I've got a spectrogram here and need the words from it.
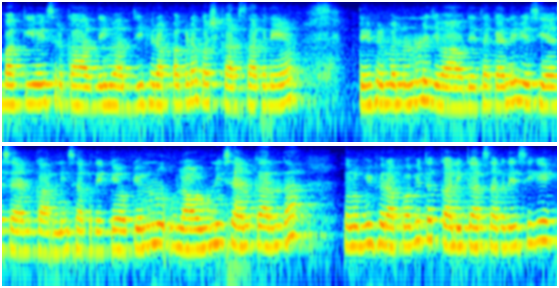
ਬਾਕੀ ਬਈ ਸਰਕਾਰ ਦੀ ਮਰਜ਼ੀ ਫਿਰ ਆਪਾਂ ਕਿਹੜਾ ਕੁਝ ਕਰ ਸਕਦੇ ਆ। ਤੇ ਫਿਰ ਮੈਨੂੰ ਉਹਨਾਂ ਨੇ ਜਵਾਬ ਦਿੱਤਾ, ਕਹਿੰਦੇ ਵੀ ਅਸੀਂ ਐ ਸਾਈਨ ਕਰ ਨਹੀਂ ਸਕਦੇ ਕਿਉਂਕਿ ਉਹਨਾਂ ਨੂੰ ਅਲਾਉਡ ਨਹੀਂ ਸਾਈਨ ਕਰਨ ਦਾ। ਚਲੋ ਵੀ ਫਿਰ ਆਪਾਂ ਵੀ ਧੱਕਾ ਨਹੀਂ ਕਰ ਸਕਦੇ ਸੀਗੇ।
